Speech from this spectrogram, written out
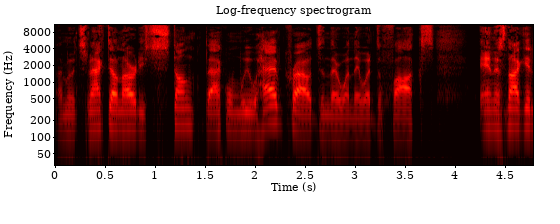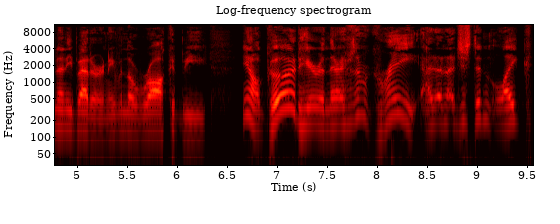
I mean, SmackDown already stunk back when we had crowds in there when they went to Fox and it's not getting any better. And even though Raw could be, you know, good here and there, it was never great. I, I just didn't like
